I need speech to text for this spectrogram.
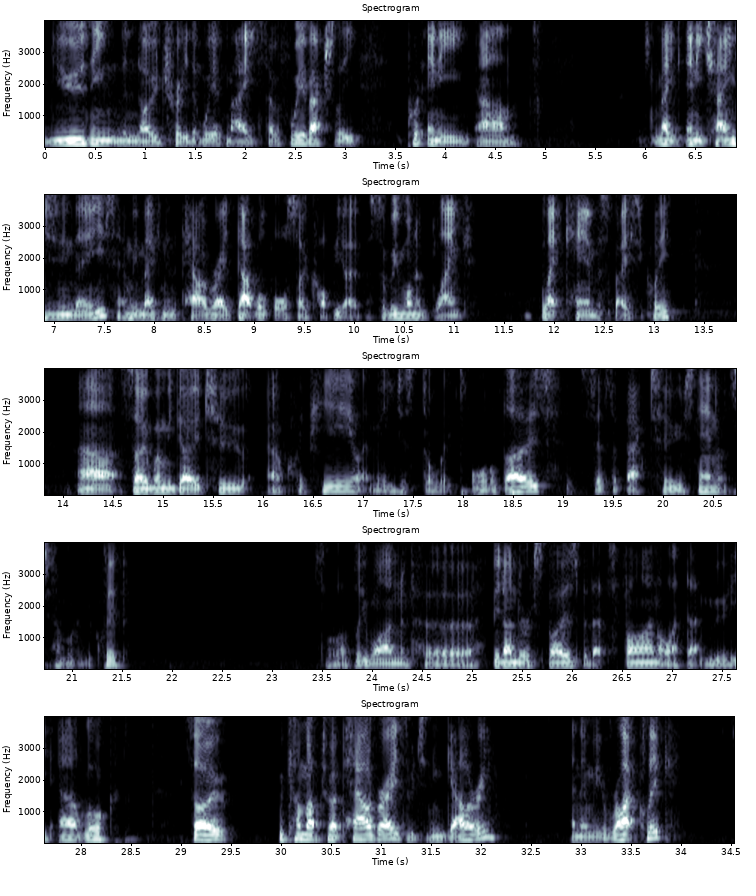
using the node tree that we have made. So if we've actually put any, um, make any changes in these and we make it in the power grade, that will also copy over. So we want a blank, blank canvas basically. Uh, so when we go to our clip here, let me just delete all of those, sets it back to standard. Let's have a look at the clip. It's a lovely one of her, a bit underexposed, but that's fine. I like that moody outlook. So we come up to our power grades, which is in gallery, and then we right click,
